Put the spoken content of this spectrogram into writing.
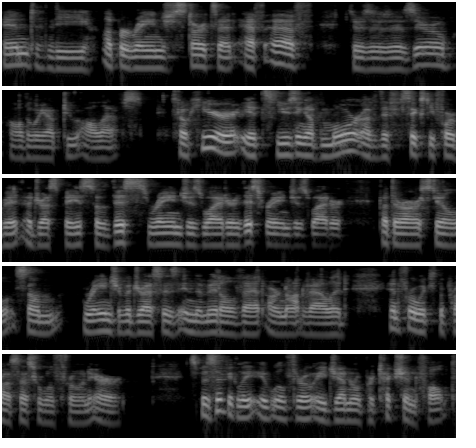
And the upper range starts at FF, 0, all the way up to all Fs. So here it's using up more of the 64-bit address space. So this range is wider, this range is wider, but there are still some range of addresses in the middle that are not valid and for which the processor will throw an error. Specifically, it will throw a general protection fault.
